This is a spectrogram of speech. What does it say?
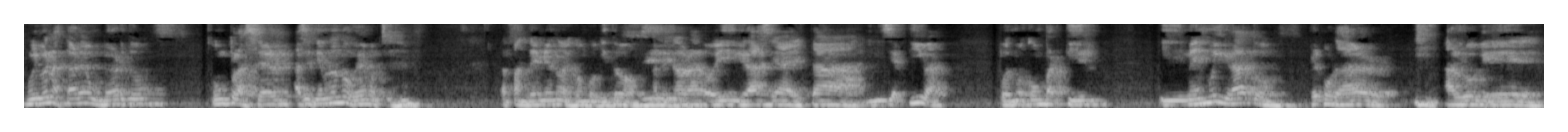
Muy buenas tardes, Humberto. Un placer. Hace tiempo no nos vemos. Che. La pandemia nos dejó un poquito Sí. Hoy, gracias a esta iniciativa, podemos compartir. Y me es muy grato recordar algo que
